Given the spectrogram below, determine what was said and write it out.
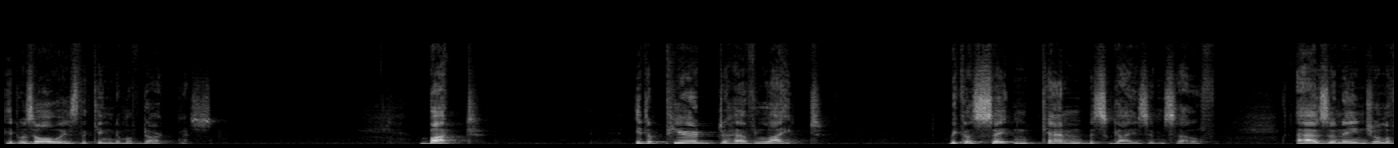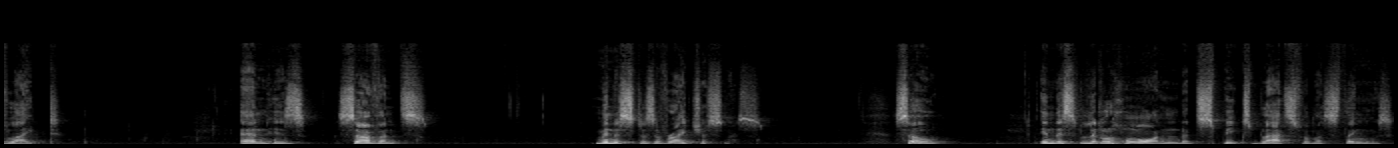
It was always the kingdom of darkness. But it appeared to have light because Satan can disguise himself as an angel of light. And his servants, ministers of righteousness. So, in this little horn that speaks blasphemous things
